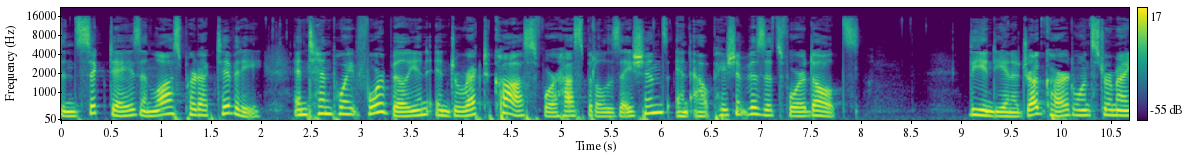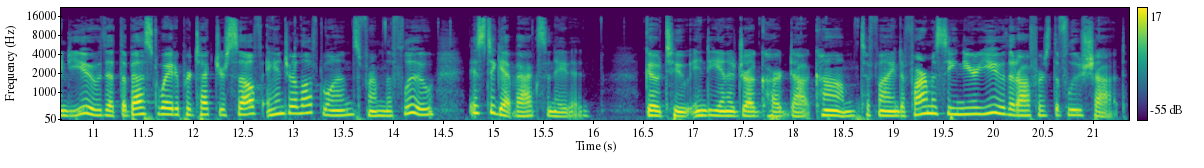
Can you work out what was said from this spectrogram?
in sick days and lost productivity, and 10.4 billion in direct costs for hospitalizations and outpatient visits for adults. The Indiana Drug Card wants to remind you that the best way to protect yourself and your loved ones from the flu is to get vaccinated. Go to indianadrugcard.com to find a pharmacy near you that offers the flu shot.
